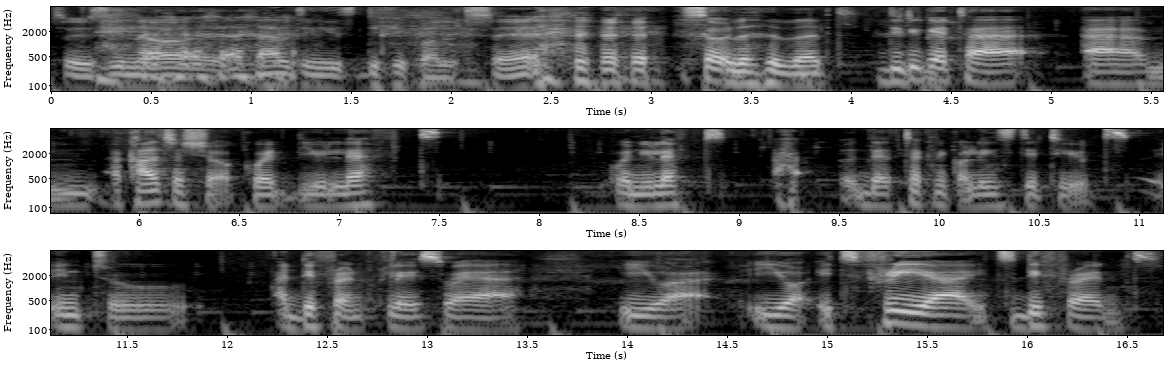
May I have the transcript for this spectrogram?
so you see now adulting is difficult. So- that Did you get a um, a culture shock when you left when you left the technical institute into a different place where you are you are, it's freer, it's different.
